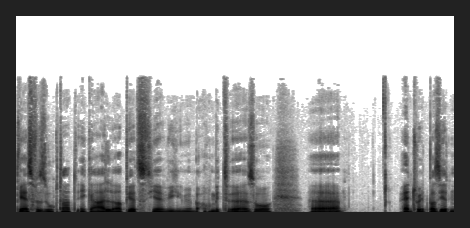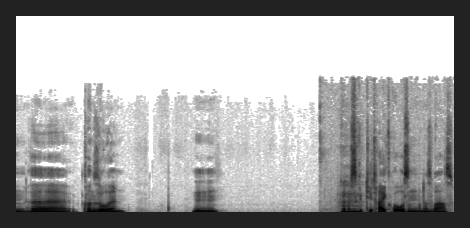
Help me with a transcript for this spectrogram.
Wer es versucht hat, egal ob jetzt hier wie auch mit äh, so äh, Android-basierten äh, Konsolen. Mhm. Mhm. Es gibt die drei großen und das war's.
